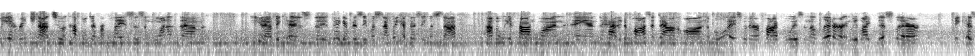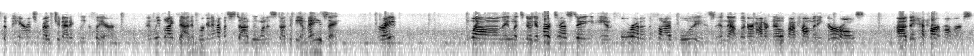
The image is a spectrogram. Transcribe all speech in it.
we had reached out to a couple different places, and one of them, you know, because they, they get busy with stuff, we get busy with stuff. Uh, but we had found one and had a deposit down on the boys where there were five boys in the litter, and we liked this litter because the parents were both genetically clear. And we'd like that. If we're going to have a stud, we want a stud to be amazing, right? Well, they went to go get heart testing, and four out of the five boys in that litter, and I don't know about how many girls, uh, they had heart murmurs.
